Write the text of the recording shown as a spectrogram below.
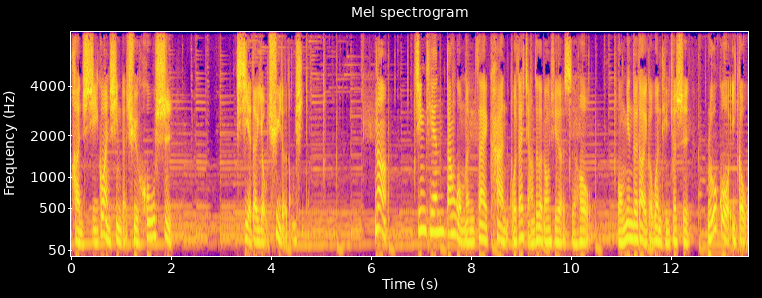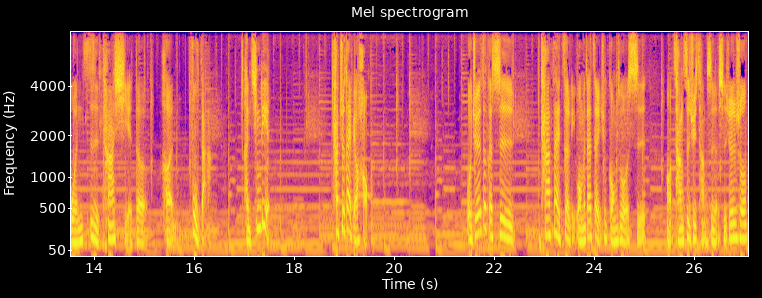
很习惯性的去忽视写的有趣的东西的。那今天当我们在看我在讲这个东西的时候，我面对到一个问题就是。如果一个文字它写的很复杂、很精炼，它就代表好吗？我觉得这个是他在这里，我们在这里去工作时，哦，尝试去尝试的事，就是说，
